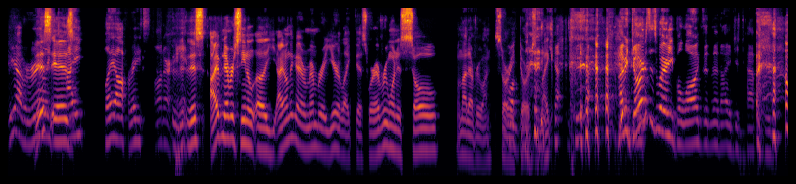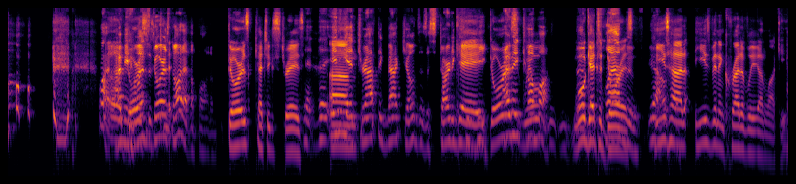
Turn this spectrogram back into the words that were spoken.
We have a really This is- tight playoff race on our hands. this I've never seen a, a I don't think I remember a year like this where everyone is so well not everyone sorry Well, Doris and Mike yeah, yeah. I mean, Doris is where he belongs, and then I just happen to. What? Oh, I mean, Doris is Doris not at the bottom? Doris catching strays The, the idiot Um, drafting Mac Jones as a starting okay QB. Doris I mean, come we'll, on. we'll That's get to Doris. Yeah, he's okay. had he's been incredibly unlucky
